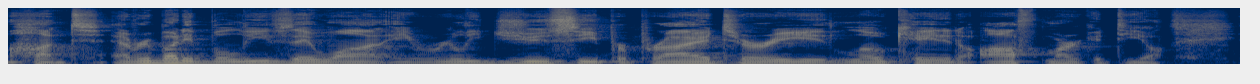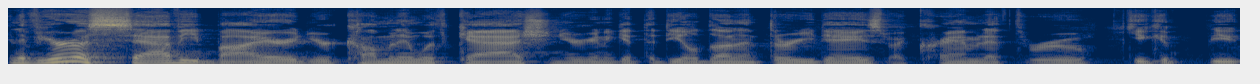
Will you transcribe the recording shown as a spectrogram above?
hunt. Everybody believes they want a really juicy, proprietary, located off market deal. And if you're a savvy buyer and you're coming in with cash and you're going to get the deal done in 30 days by cramming it through, you could you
